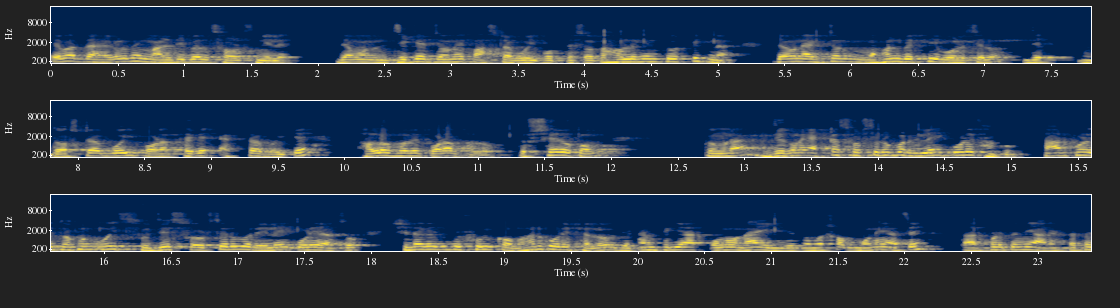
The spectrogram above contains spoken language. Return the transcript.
এবার দেখা গেলো তুমি মাল্টিপল সোর্স নিলে। যেমন জিকের জন্য পাঁচটা বই পড়তেছো, তাহলে কিন্তু ঠিক না। যেমন একজন মহান ব্যক্তি বলেছিল যে, দশটা বই পড়ার থেকে একটা বইকে ভালোভাবে পড়া ভালো। তো সেরকম তোমরা যে কোনো একটা সোর্সের উপর রিলাই করে থাকো। তারপরে যখন ওই যে সোর্সের উপর রিলাই করে আছো, সেটাকে যদি ফুল কভার করে ফেলো, যেখান থেকে আর কোনো নাই যে তোমার সব মনে আছে, তারপরে তুমি আরেকটাতে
